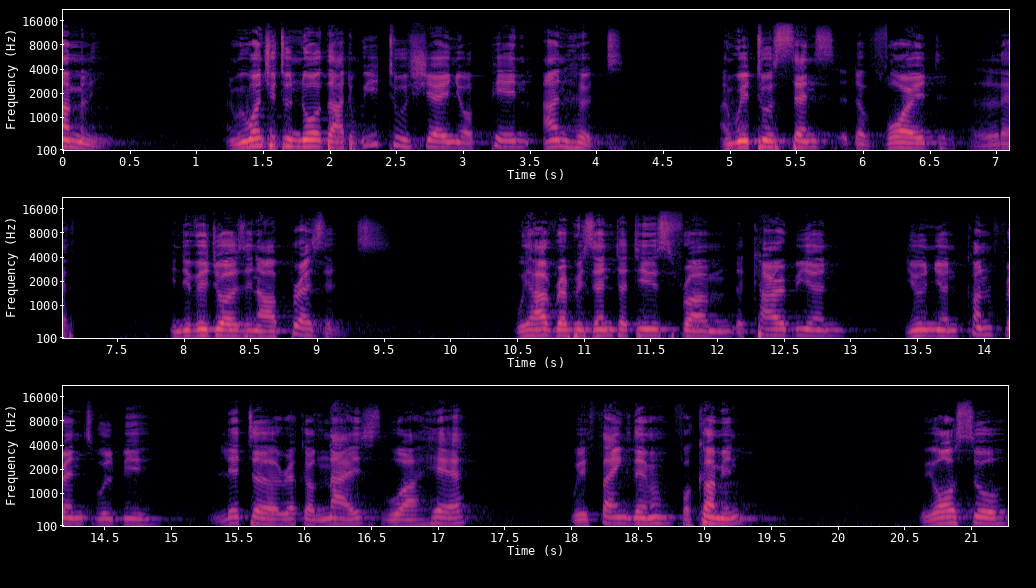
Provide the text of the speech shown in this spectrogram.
Family. And we want you to know that we too share in your pain and hurt. And we too sense the void left. Individuals in our presence. We have representatives from the Caribbean Union Conference will be later recognized who are here. We thank them for coming. We also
